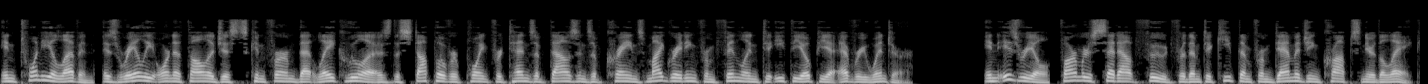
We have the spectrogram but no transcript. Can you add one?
In 2011, Israeli ornithologists confirmed that Lake Hula is the stopover point for tens of thousands of cranes migrating from Finland to Ethiopia every winter. In Israel, farmers set out food for them to keep them from damaging crops near the lake.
